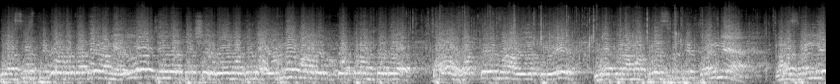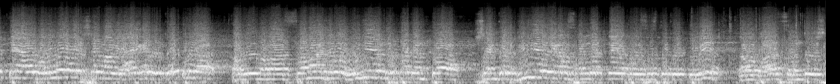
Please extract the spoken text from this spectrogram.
ಪ್ರಶಸ್ತಿ ಕೊಡ್ಬೇಕಂದ್ರೆ ನಮ್ಮ ಎಲ್ಲ ಜಿಲ್ಲಾಧ್ಯಕ್ಷರು ಮತ್ತು ಅವ್ರನ್ನೇ ಮಾಡಬೇಕು ಕೊಟ್ಟರಂತದ್ದು ಹೊತ್ತು ನಾವು ಹೇಳ್ತೀವಿ. ಇವತ್ತು ನಮ್ಮ ಪರಿಸ್ಥಿತಿ ಧನ್ಯ. ನಮ್ಮ ಸಂಘಟನೆ ಒಂದೇ ವರ್ಷ ನಾವು ಯಾರಿಗಾದ್ರೂ ಕೊಟ್ಟಿಲ್ಲ ಅದು ನಮ್ಮ ಸಮಾಜದ ಹುಲಿ ಅಂತಿರ್ತಕ್ಕಂಥ ಶಂಕರ್ ಗಿರಿಯವರಿಗೆ ನಮ್ಮ ಸಂಘಟನೆಯ ಪ್ರಶಸ್ತಿ ಕೊಡ್ತೀವಿ ನಾವು ಬಹಳ ಸಂತೋಷ.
